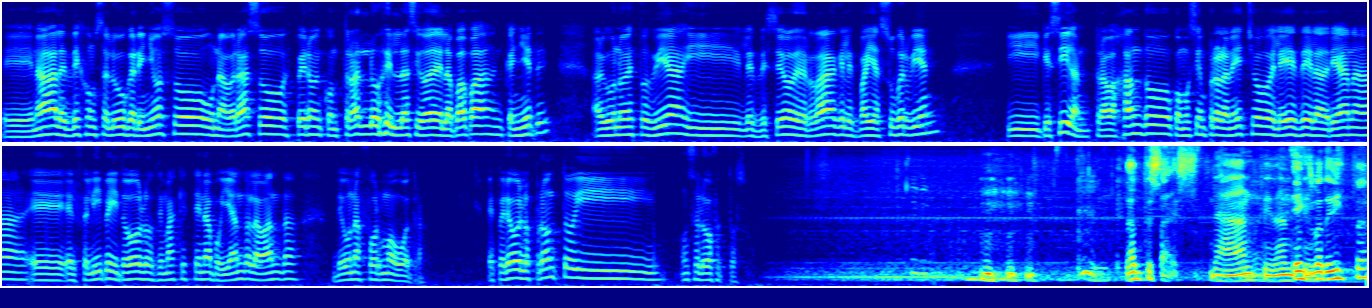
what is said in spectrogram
Eh, nada, les dejo un saludo cariñoso, un abrazo, espero encontrarlos en la ciudad de La Papa, en Cañete, alguno de estos días y les deseo de verdad que les vaya súper bien y que sigan trabajando como siempre lo han hecho, el ES de la Adriana, eh, el Felipe y todos los demás que estén apoyando a la banda de una forma u otra. Espero verlos pronto y un saludo afectuoso. Dante Sáez, Dante, Dante. ex baterista.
